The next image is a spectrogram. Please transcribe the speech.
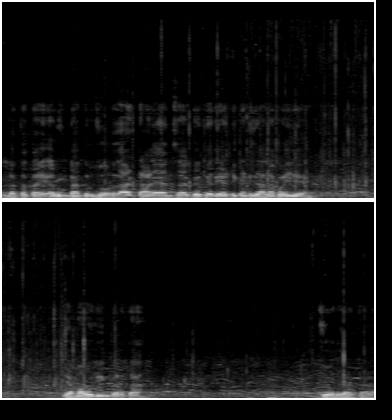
लताताई अरुण ठाकूर जोरदार टाळ्यांचा गजर या ठिकाणी झाला पाहिजे. या माऊलींकरता जोरदार टाळा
